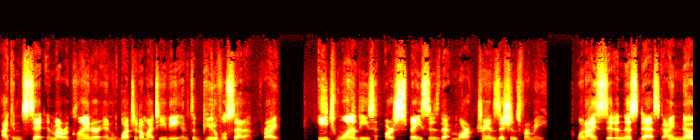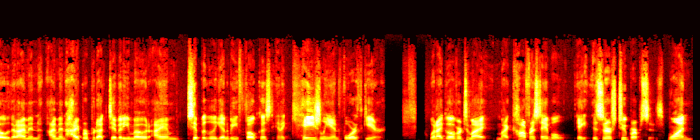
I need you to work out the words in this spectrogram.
I can sit in my recliner and watch it on my TV and it's a beautiful setup, right? Each one of these are spaces that mark transitions for me. When I sit in this desk, I know that I'm in I'm in hyper productivity mode. I am typically going to be focused and occasionally in fourth gear when I go over to my my conference table, it, it serves two purposes. One,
